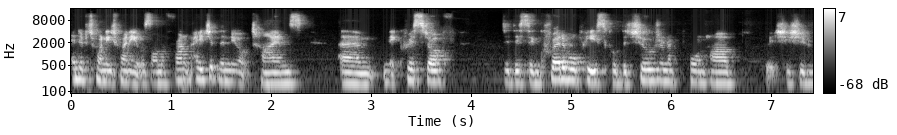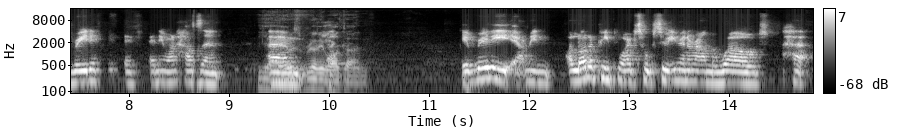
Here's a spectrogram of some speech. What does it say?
end of 2020, it was on the front page of the New York Times. Um, Nick Kristof did this incredible piece called "The Children of Pornhub," which you should read if, if anyone hasn't. Yeah, um, it was um, really well done. It really, I mean, a lot of people I've talked to, even around the world, ha-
